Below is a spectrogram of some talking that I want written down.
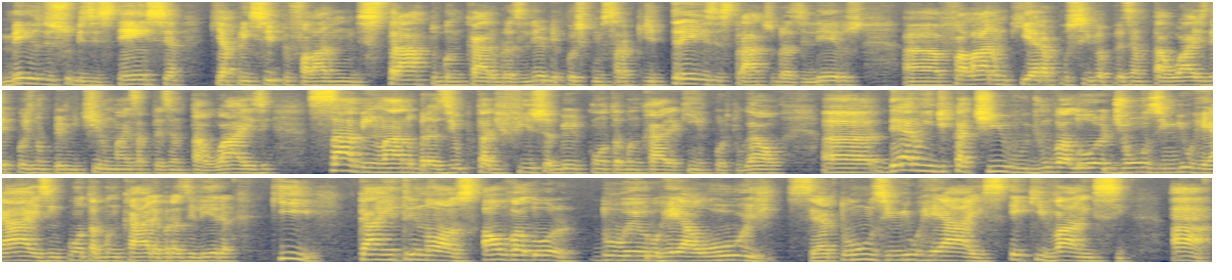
meios de subsistência, que a princípio falaram de extrato bancário brasileiro, depois começaram a pedir três extratos brasileiros, uh, falaram que era possível apresentar o WISE, depois não permitiram mais apresentar o WISE, sabem lá no Brasil que está difícil abrir conta bancária aqui em Portugal, uh, deram indicativo de um valor de 11 mil reais em conta bancária brasileira, que cá entre nós ao valor do euro real hoje, certo? 11 mil reais equivalem-se a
